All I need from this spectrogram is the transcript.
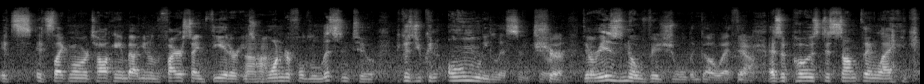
It's it's like when we're talking about you know the Firesign Theater is Uh-huh. wonderful to listen to because you can only listen to Sure. it. There is no visual to go with Yeah. it, as opposed to something like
